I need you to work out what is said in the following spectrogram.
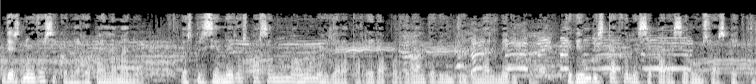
Desnudos y con la ropa en la mano, los prisioneros pasan uno a uno y a la carrera por delante de un tribunal médico que de un vistazo les separa según su aspecto.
